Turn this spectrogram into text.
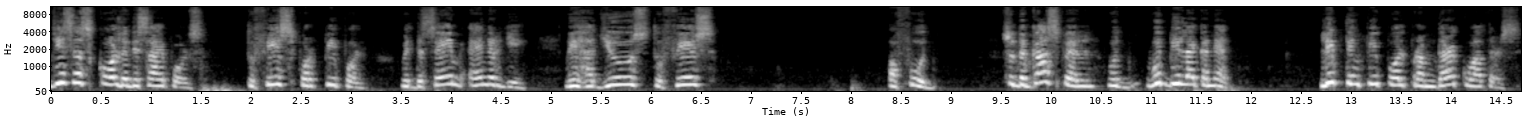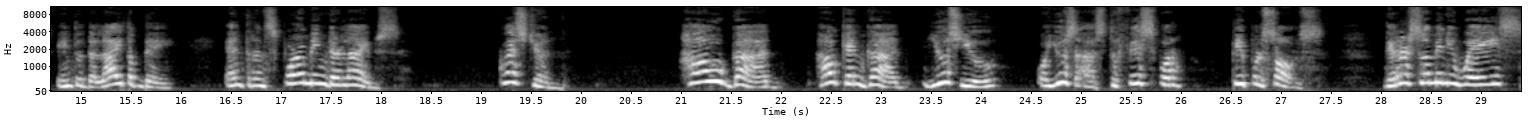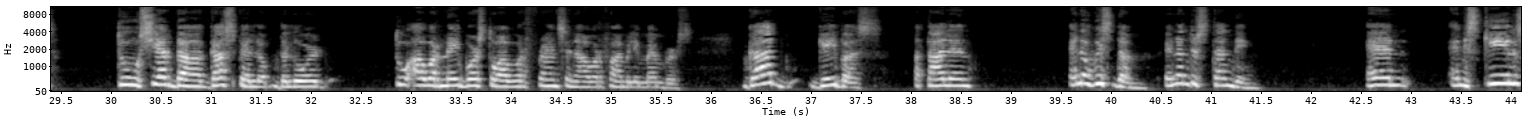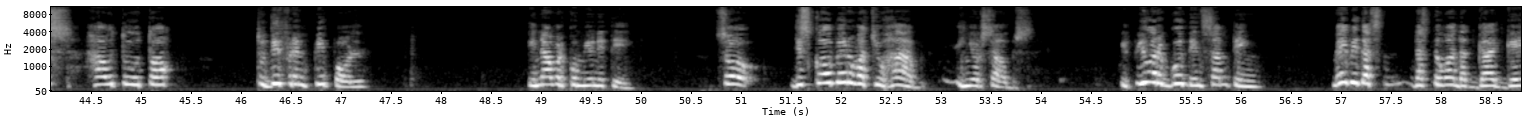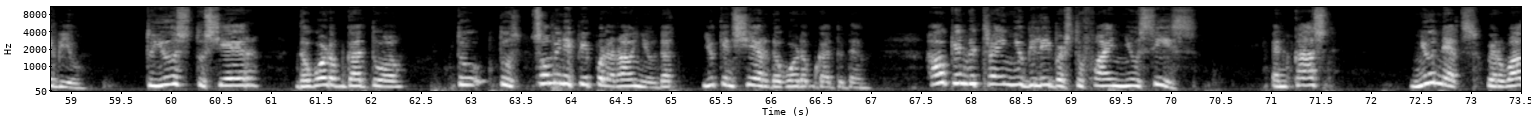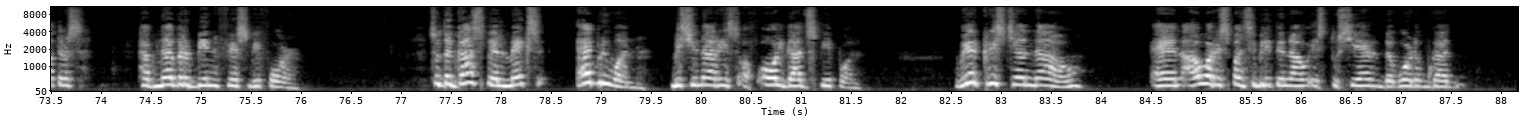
Jesus called the disciples to fish for people with the same energy they had used to fish of food. So the gospel would, would be like a net, lifting people from dark waters into the light of day and transforming their lives. Question, how God, how can God use you or use us to fish for people's souls? There are so many ways to share the gospel of the Lord to our neighbors, to our friends, and our family members. God gave us a talent and a wisdom and understanding and and skills how to talk to different people in our community. So discover what you have in yourselves. If you are good in something, Maybe that's that's the one that God gave you to use to share the word of God to to to so many people around you that you can share the word of God to them. How can we train new believers to find new seas and cast new nets where waters have never been fished before? So the gospel makes everyone missionaries of all God's people. We're Christian now and our responsibility now is to share the Word of God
